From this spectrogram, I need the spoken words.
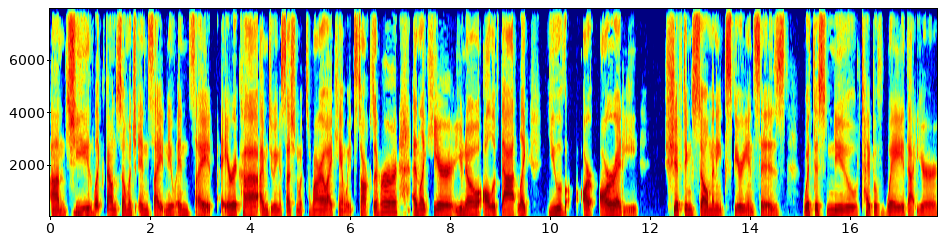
Um, she mm-hmm. like found so much insight, new insight. Erica, I'm doing a session with tomorrow. I can't wait to talk to her and like hear, you know, all of that. Like you have, are already shifting so many experiences with this new type of way that you're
